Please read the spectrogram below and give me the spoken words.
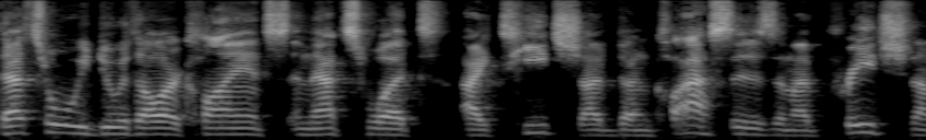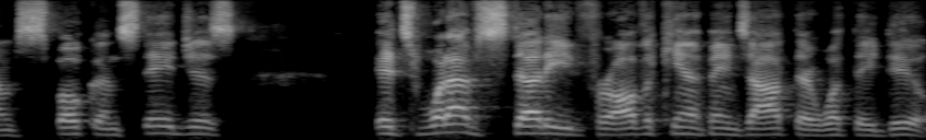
that's what we do with all our clients, and that's what I teach. I've done classes and I've preached and I've spoke on stages. It's what I've studied for all the campaigns out there, what they do.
